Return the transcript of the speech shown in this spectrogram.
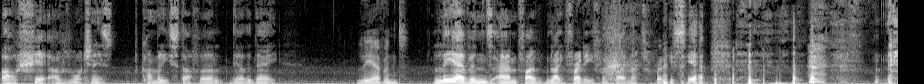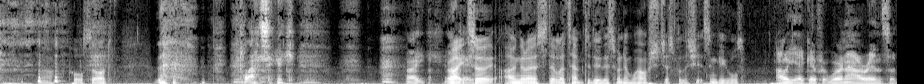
oh shit! I was watching his comedy stuff uh, the other day. Lee Evans. Lee Evans and five like Freddy from Five Nights at Freddy's. Yeah, Oh, poor sod. classic. Right. Right, so I'm going to still attempt to do this one in Welsh just for the shits and giggles. Oh yeah, go for it. We're an hour in, so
